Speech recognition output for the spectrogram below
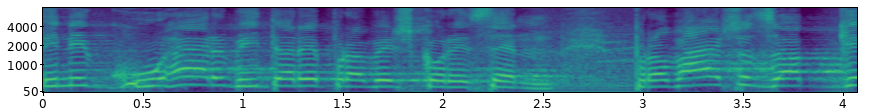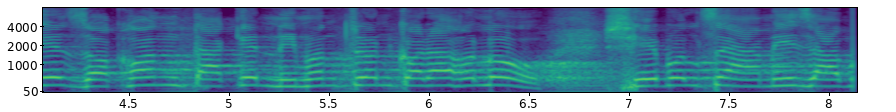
তিনি গুহার ভিতরে প্রবেশ করেছেন। প্রভাস যজ্ঞে যখন তাকে নিমন্ত্রণ করা হলো, সে বলছে, আমি যাব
